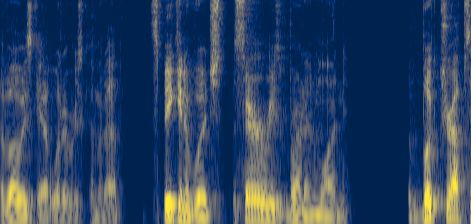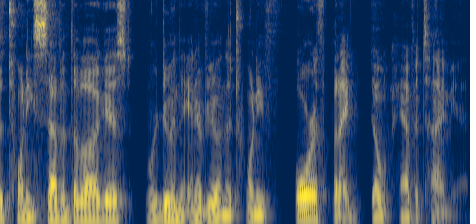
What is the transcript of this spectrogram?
I've always got whatever's coming up. Speaking of which, the Sarah Rees Brennan one the book drops the 27th of August. We're doing the interview on the 24th, but I don't have a time yet.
